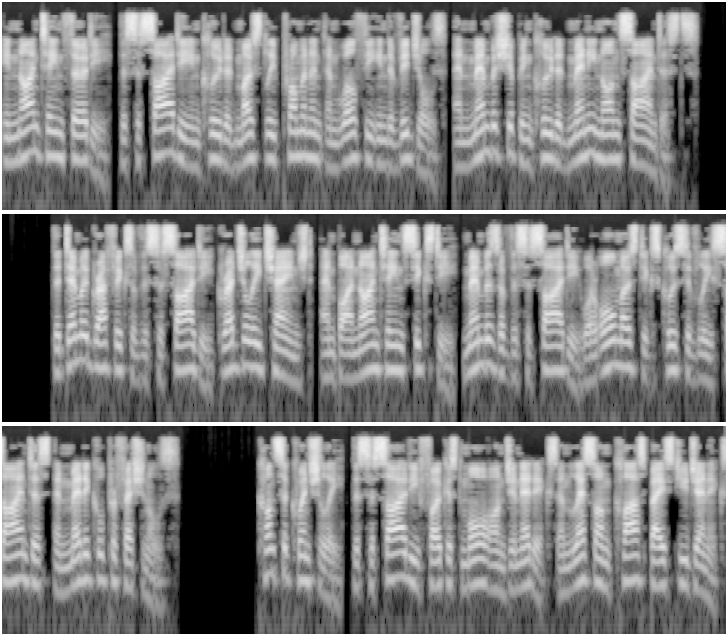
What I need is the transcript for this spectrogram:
In 1930, the society included mostly prominent and wealthy individuals, and membership included many non-scientists. The demographics of the society gradually changed, and by 1960, members of the society were almost exclusively scientists and medical professionals. Consequentially, the society focused more on genetics and less on class-based eugenics.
